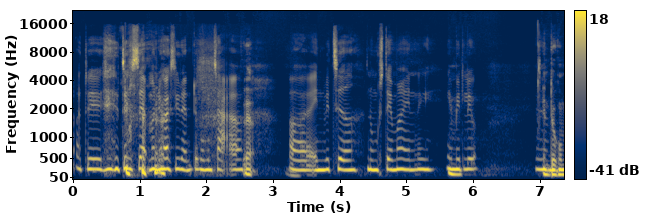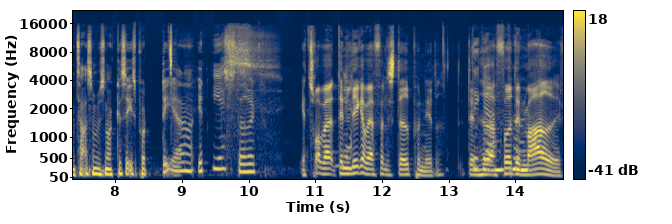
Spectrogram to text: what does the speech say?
og det, det ser man jo også i den dokumentar, og, Ja. og inviteret nogle stemmer ind i, i Mm. mit liv. En dokumentar, som hvis nok kan ses på DR1 Yes. stadigvæk. Jeg tror, den Ja. ligger i hvert fald et sted på nettet. Den Det hedder, fået på- den meget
